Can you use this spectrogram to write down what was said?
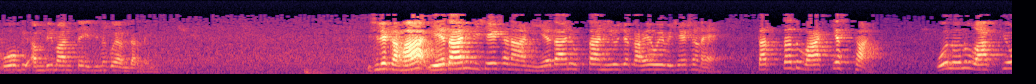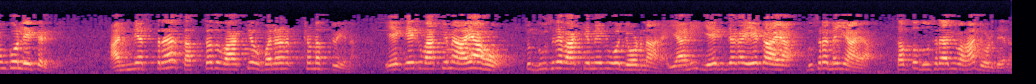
वो भी हम भी मानते हैं, इसमें कोई अंदर नहीं इसलिए कहा ये येदानी विशेषणानी येदानी उक्तानी जो कहे हुए विशेषण है, तत्तद वाक्य स्थान उन उन वाक्यों को लेकर के, अन्यत्र तत्तद वाक्य उपलक्षण एक एक वाक्य में आया हो तो दूसरे वाक्य में भी वो जोड़ना है। यानी एक जगह एक आया, दूसरा नहीं आया, तब तो दूसरा भी वहाँ जोड़ देना।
